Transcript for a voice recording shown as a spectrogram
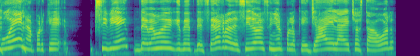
buena, porque si bien debemos de, ser agradecidos al Señor por lo que ya Él ha hecho hasta ahora,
